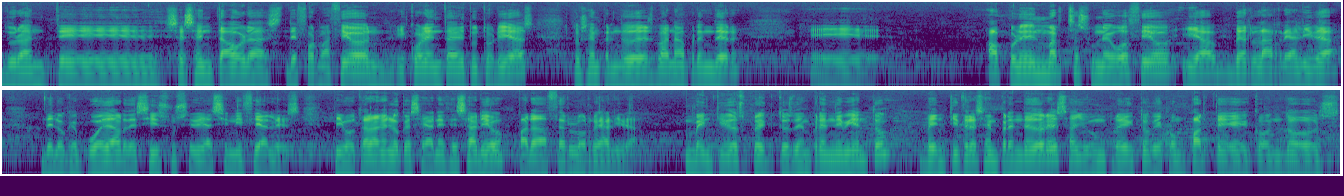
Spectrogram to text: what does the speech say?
durante 60 horas de formación y 40 de tutorías los emprendedores van a aprender eh, a poner en marcha su negocio y a ver la realidad de lo que puede dar de sí sus ideas iniciales. Pivotarán en lo que sea necesario para hacerlo realidad. 22 proyectos de emprendimiento, 23 emprendedores, hay un proyecto que comparte con dos,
